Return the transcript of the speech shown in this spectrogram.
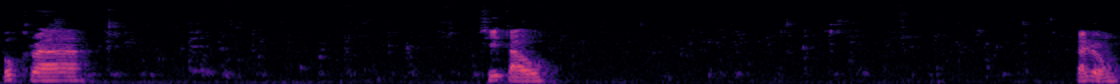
Okra. Sitaw. Talong.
